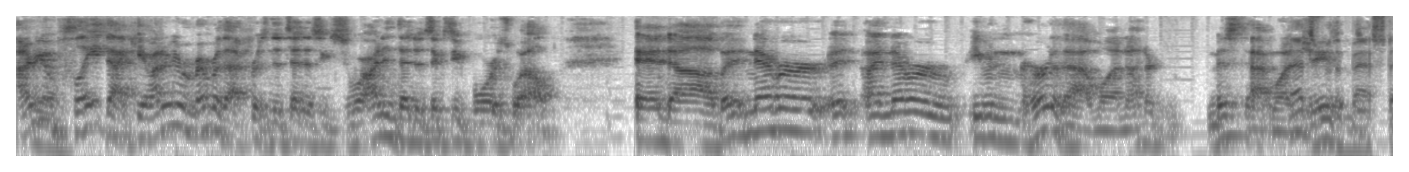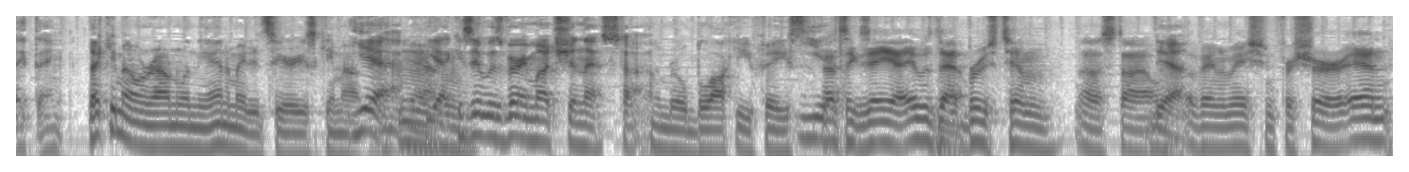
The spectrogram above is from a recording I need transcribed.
I don't even played that game. I don't even remember that for Nintendo 64. I had Nintendo 64 as well, and uh, but it never. It, I never even heard of that one. I don't- missed that one. That's for the best, I think. That came out around when the animated series came out. Yeah, yeah, because it was very much in that style. A real blocky face. Yeah. That's exactly. Yeah, it was that Bruce Timm uh, style Yeah. of animation for sure. And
